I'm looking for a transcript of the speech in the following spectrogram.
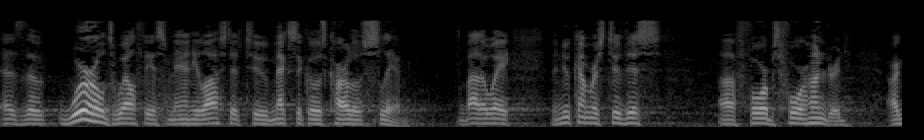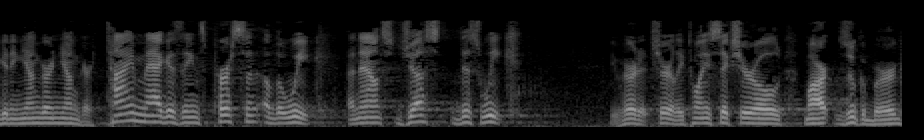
as the world's wealthiest man, he lost it to Mexico's Carlos Slim. And by the way, the newcomers to this uh, Forbes 400 are getting younger and younger. Time Magazine's Person of the Week announced just this week. You've heard it surely. 26 year old Mark Zuckerberg,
